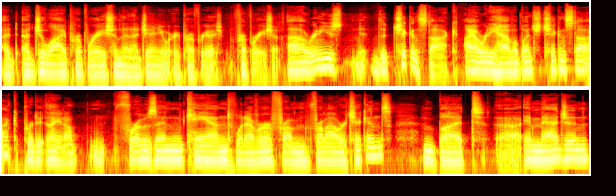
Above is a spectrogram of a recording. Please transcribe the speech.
a, a, July preparation and a January preparation. Uh, we're going to use the chicken stock. I already have a bunch of chicken stock, produ- uh, you know, frozen, canned, whatever from from our chickens. But uh, imagine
